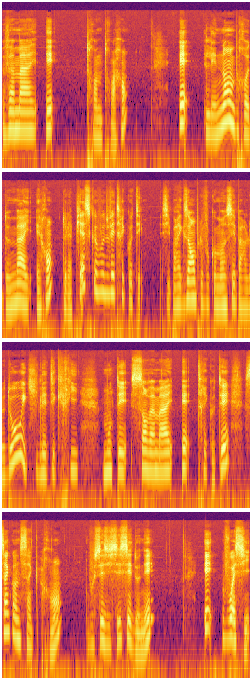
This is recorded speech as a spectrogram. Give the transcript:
20 mailles et 33 rangs, et les nombres de mailles et rangs de la pièce que vous devez tricoter. Si par exemple vous commencez par le dos et qu'il est écrit monter 120 mailles et tricoter 55 rangs, vous saisissez ces données et voici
